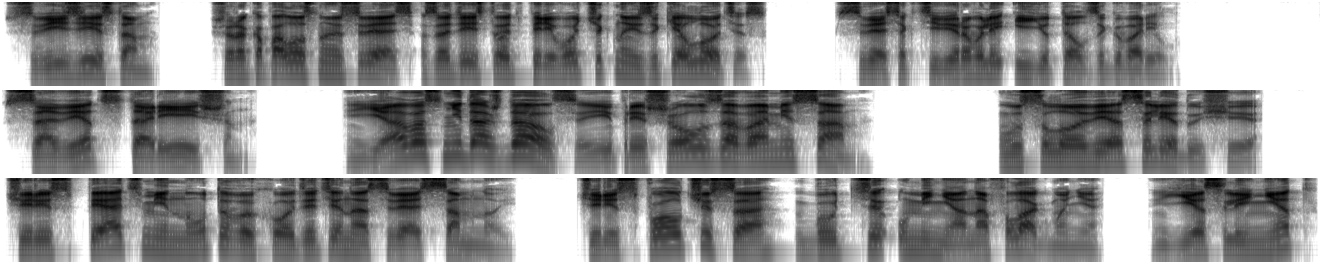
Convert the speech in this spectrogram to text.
Связистам. Широкополосную связь. Задействовать переводчик на языке Лотис. Связь активировали, и Ютел заговорил. Совет старейшин. Я вас не дождался и пришел за вами сам. Условия следующие. Через пять минут выходите на связь со мной. Через полчаса будьте у меня на флагмане. Если нет,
